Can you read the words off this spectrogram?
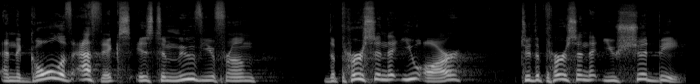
And the goal of ethics is to move you from the person that you are to the person that you should be.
